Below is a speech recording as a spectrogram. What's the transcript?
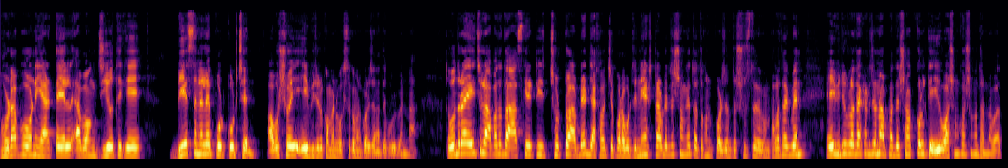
ভোডাফোন এয়ারটেল এবং জিও থেকে বিএসএনএলে পোর্ট করছেন, অবশ্যই এই ভিডিওর কমেন্ট বক্সে কমেন্ট করে জানাতে ভুলবেন না। তো বন্ধুরা, এই ছিল আপাতত আজকের একটি ছোট্ট আপডেট দেখা হচ্ছে পরবর্তী নেক্সট আপডেটের সঙ্গে। ততক্ষণ পর্যন্ত সুস্থ থাকবেন ভালো থাকবেন। এই ভিডিওগুলো দেখার জন্য আপনাদের সকলকেই অসংখ্য অসংখ্য ধন্যবাদ।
